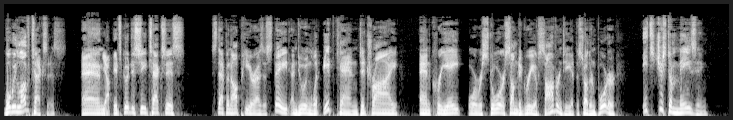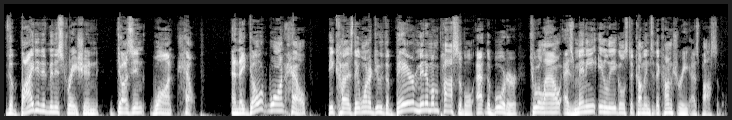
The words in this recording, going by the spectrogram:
Well, we love Texas, and yep. it's good to see Texas stepping up here as a state and doing what it can to try and create or restore some degree of sovereignty at the southern border. It's just amazing. The Biden administration doesn't want help. And they don't want help because they want to do the bare minimum possible at the border to allow as many illegals to come into the country as possible.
